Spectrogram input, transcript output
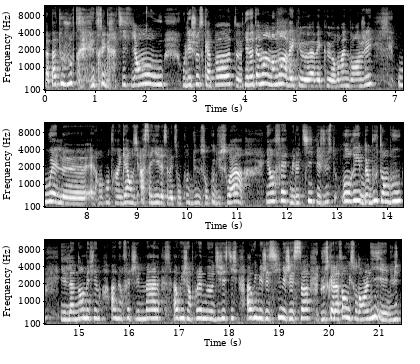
bah, pas toujours très, très gratifiants où, où les choses capotent. Il y a notamment un moment avec, euh, avec euh, Romane Boranger où elle, euh, elle rencontre un gars, on se dit ah ça y est là ça va être son coup du, son coup du soir. Et en fait, mais le type est juste horrible de bout en bout. Il est là, non, mais finalement, ah, mais en fait, j'ai mal. Ah oui, j'ai un problème digestif. Ah oui, mais j'ai ci, mais j'ai ça. Jusqu'à la fin où ils sont dans le lit et il lui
